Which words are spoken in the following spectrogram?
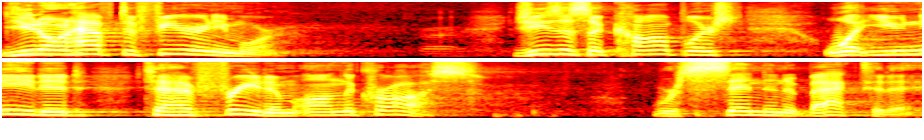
You don't have to fear anymore. Jesus accomplished what you needed to have freedom on the cross. We're sending it back today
